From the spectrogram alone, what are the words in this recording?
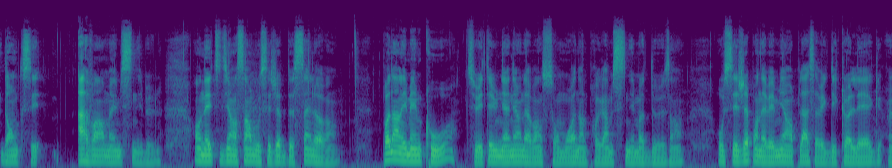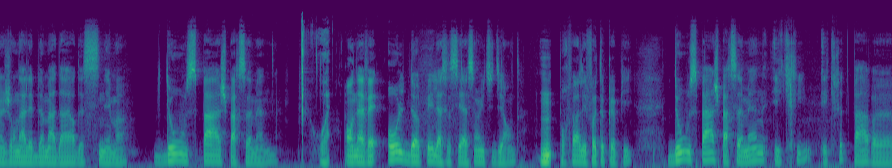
Donc, c'est avant même Cinébule. On a étudié ensemble au cégep de Saint-Laurent. Pas dans les mêmes cours. Tu étais une année en avance sur moi dans le programme cinéma de deux ans. Au cégep, on avait mis en place avec des collègues un journal hebdomadaire de cinéma 12 pages par semaine. Ouais. On avait hold-upé l'association étudiante mm. pour faire les photocopies. 12 pages par semaine écrites écrites par, euh,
